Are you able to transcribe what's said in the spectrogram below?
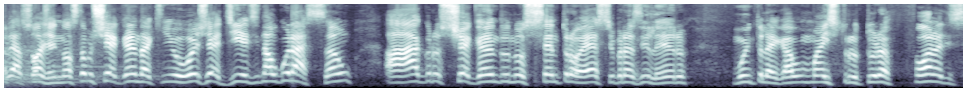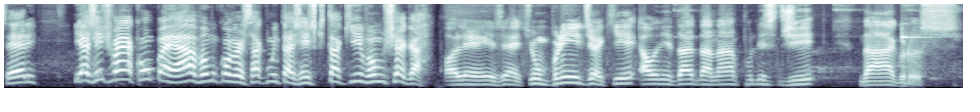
Olha só, gente, nós estamos chegando aqui, hoje é dia de inauguração, a Agros chegando no Centro-Oeste brasileiro. Muito legal, uma estrutura fora de série. E a gente vai acompanhar, vamos conversar com muita gente que está aqui, vamos chegar. Olha aí, gente, um brinde aqui à unidade da Nápoles de, da Agros.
